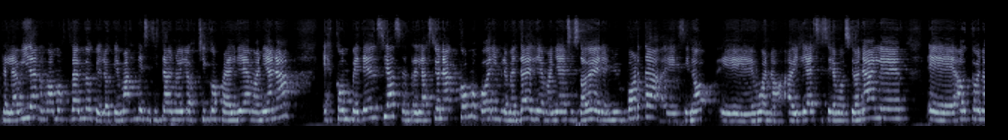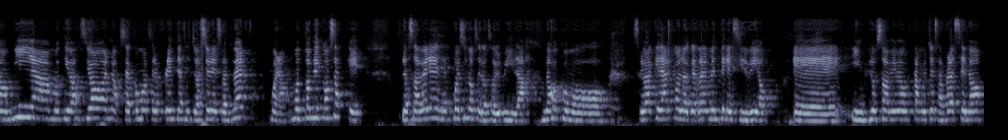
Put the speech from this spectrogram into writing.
que la, vida nos va mostrando que lo que más necesitan hoy los chicos para el día de mañana es competencias en relación a cómo poder implementar el día de mañana esos saberes, no importa, eh, sino, eh, bueno, habilidades emocionales, eh, autonomía, motivación, o sea, cómo hacer frente a situaciones adversas, bueno, un montón de cosas que los saberes después uno se los olvida, ¿no? Como se va a quedar con lo que realmente le sirvió. incluso a mí me gusta mucho esa frase, ¿no?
